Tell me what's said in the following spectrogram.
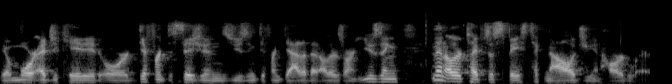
you know more educated or different decisions using different data that others aren't using, and then other types of space technology and hardware.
